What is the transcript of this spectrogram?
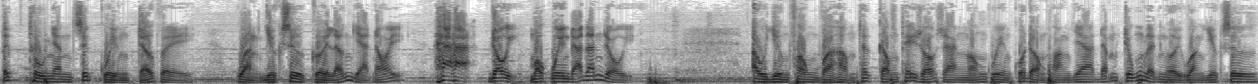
tức thu nhanh sức quyền trở về. Hoàng Dược Sư cười lớn và nói Ha ha, rồi, một quyền đã đánh rồi. Âu Dương Phong và Hồng Thất Công thấy rõ ràng ngọn quyền của đoàn hoàng gia đấm trúng lên người Hoàng Dược Sư,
